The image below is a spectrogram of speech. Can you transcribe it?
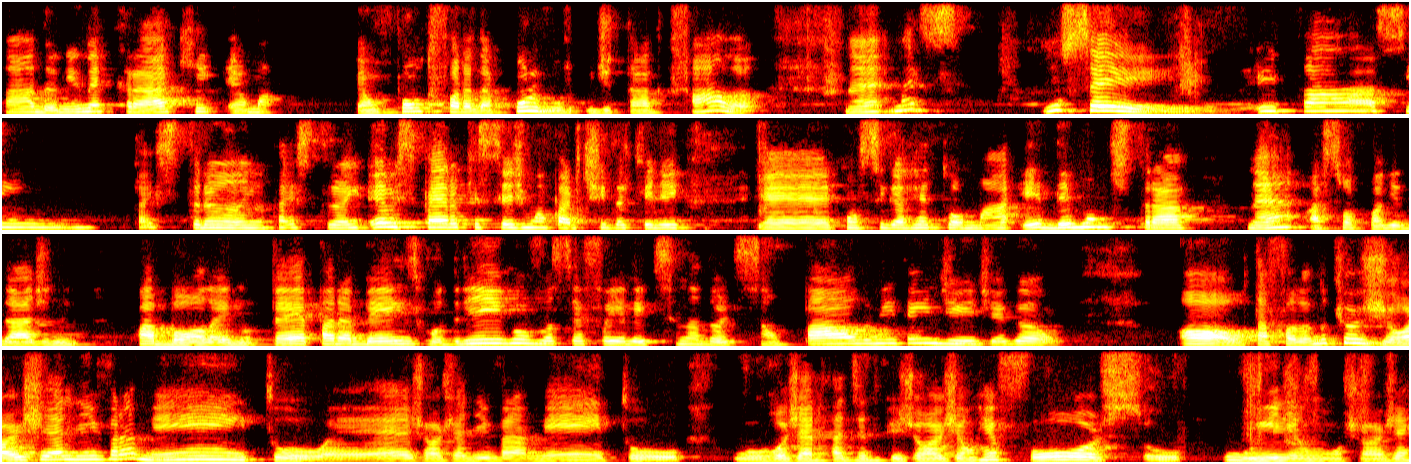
tá? Danilo é craque, é, uma, é um ponto fora da curva, o ditado que fala, né? Mas não sei, ele tá assim, tá estranho, tá estranho. Eu espero que seja uma partida que ele é, consiga retomar e demonstrar, né, a sua qualidade com a bola aí no pé. Parabéns, Rodrigo. Você foi eleito senador de São Paulo. Não entendi, Diegão. Ó, tá falando que o Jorge é livramento. É, Jorge é livramento. O Rogério tá dizendo que Jorge é um reforço. O William, o Jorge é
